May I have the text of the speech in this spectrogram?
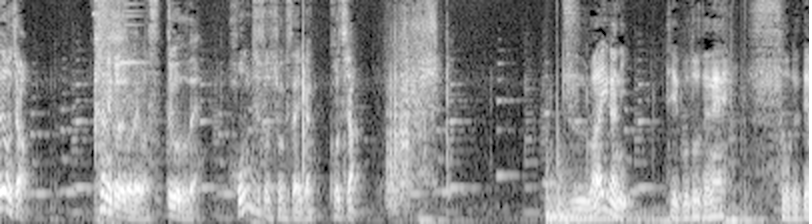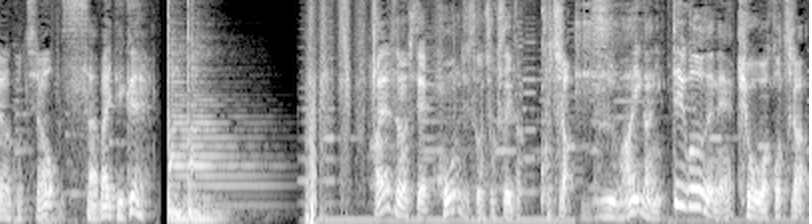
どうもちは。金子でございます。ということで、本日の食材がこちら。ズワイガニ。ということでね、それではこちらをさばいていく。はい、改めまして、本日の食材がこちら、ズワイガニ。ということでね、今日はこちら、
